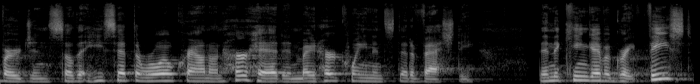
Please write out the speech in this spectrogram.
virgins, so that he set the royal crown on her head and made her queen instead of Vashti. Then the king gave a great feast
